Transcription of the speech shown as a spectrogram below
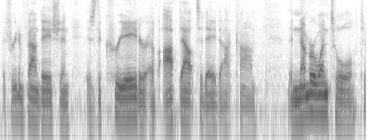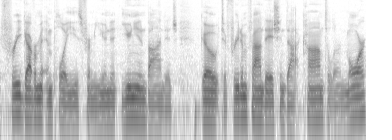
The Freedom Foundation is the creator of optouttoday.com, the number one tool to free government employees from uni- union bondage. Go to freedomfoundation.com to learn more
